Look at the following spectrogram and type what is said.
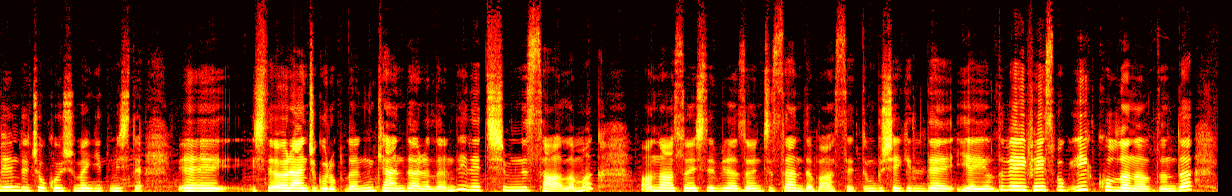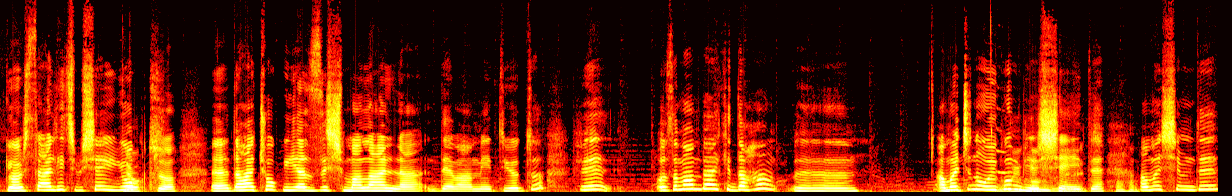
benim de çok hoşuma gitmişti. Ee, işte öğrenci gruplarının kendi aralarında iletişimini sağlamak. Ondan sonra işte biraz önce sen de bahsettin. Bu şekilde yayıldı ve Facebook ilk kullanıldığında görsel hiçbir şey yoktu. yoktu. Ee, daha çok yazışmalarla devam ediyordu ve o zaman belki daha e, amacına uygun, uygun bir şeydi. Evet. ama şimdi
